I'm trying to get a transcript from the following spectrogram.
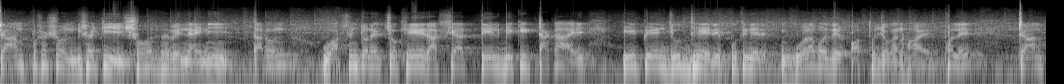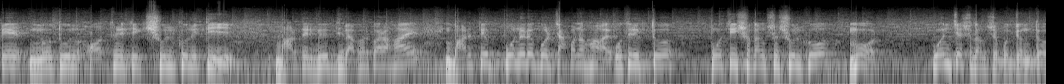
ট্রাম্প প্রশাসন বিষয়টি সহজভাবে নেয়নি, কারণ ওয়াশিংটনের চোখে রাশিয়ার তেল বিক্রির টাকায় ইউক্রেন যুদ্ধের পুতিনের গোলাবারুদের অর্থ যোগান হয়। ফলে ট্রাম্পের নতুন অর্থনৈতিক শুল্ক নীতি ভারতের বিরুদ্ধে ব্যবহার করা হয়। ভারতীয় পণ্যের ওপর চাপানো হয় অতিরিক্ত পঁচিশ শতাংশ শুল্ক, মোট পঞ্চাশ শতাংশ পর্যন্ত।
